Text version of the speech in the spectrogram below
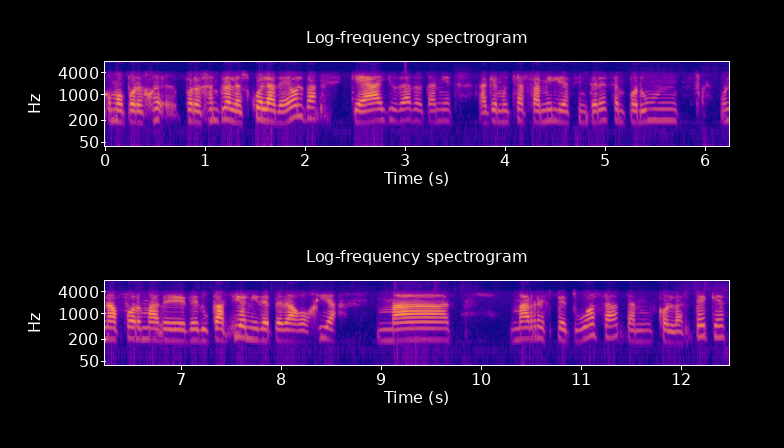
como por, por ejemplo la escuela de Olva que ha ayudado también a que muchas familias se interesen por un, una forma de, de educación y de pedagogía más más respetuosa también con las peques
